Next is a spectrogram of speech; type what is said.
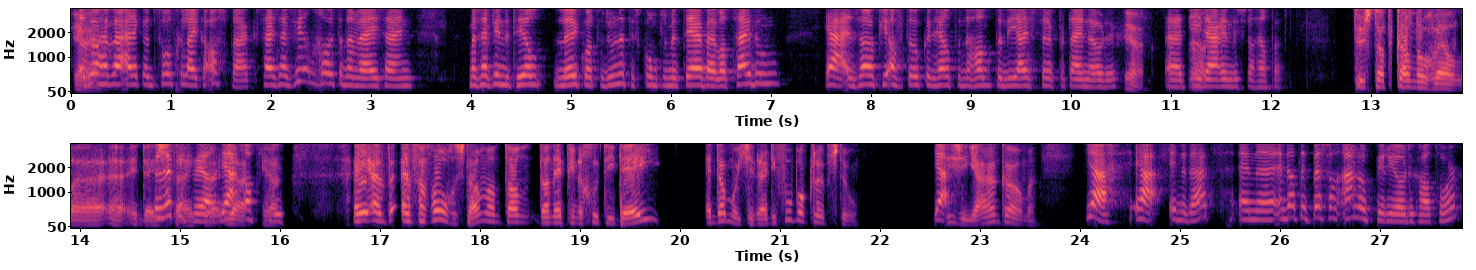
Ja. En zo hebben we eigenlijk een soortgelijke afspraak. Zij zijn veel groter dan wij zijn. Maar zij vinden het heel leuk wat we doen. Het is complementair bij wat zij doen. Ja, en zo heb je af en toe ook een helpende hand en de juiste partij nodig. Ja. Uh, die ja. je daarin dus wil helpen. Dus dat kan nog wel uh, in deze Gelukkig tijd. Gelukkig wel, ja, ja absoluut. Hey, en, en, vervolgens dan, want dan, dan heb je een goed idee. En dan moet je naar die voetbalclubs toe. Ja. Die zie je aankomen. Ja, ja inderdaad. En, uh, en dat heeft best wel een aanloopperiode gehad hoor.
